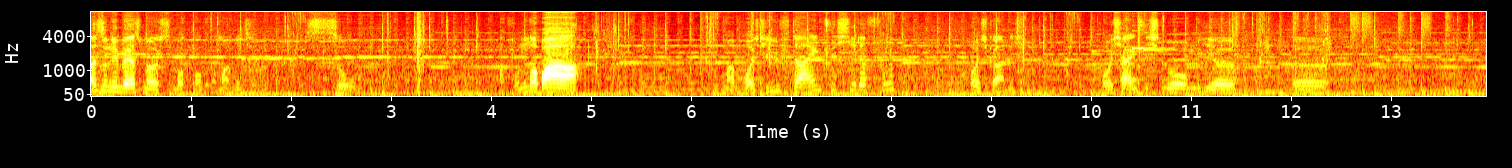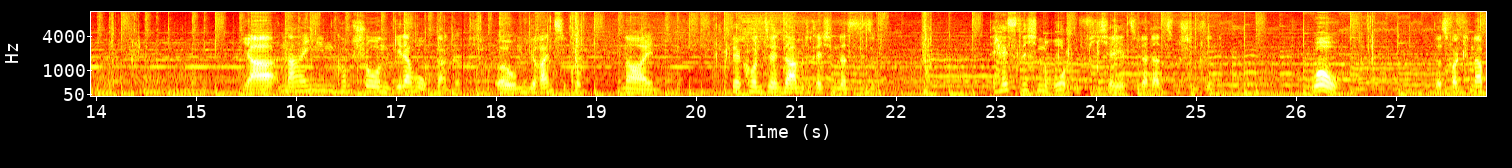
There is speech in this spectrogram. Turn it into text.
Also nehmen wir erstmal Smogmog nochmal mit. So. Ah, wunderbar. Mal, brauche ich die Lüfter eigentlich hier dafür? Brauche ich gar nicht. Brauche ich eigentlich nur, um hier... Äh ja, nein, komm schon. Geh da hoch, danke. Äh, um hier reinzukommen. Nein. Wer konnte denn damit rechnen, dass diese hässlichen roten Viecher jetzt wieder dazwischen sind? Wow. Das war knapp.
